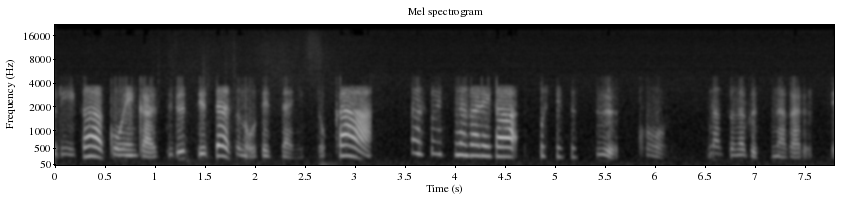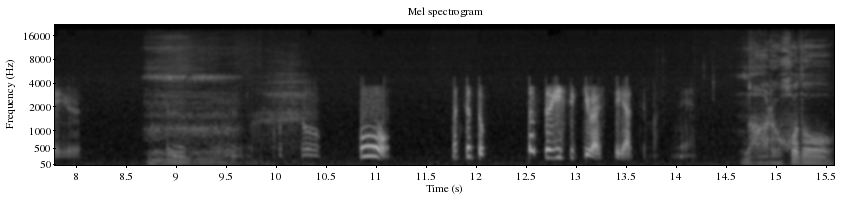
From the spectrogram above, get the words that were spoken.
人が講演会をするって言ったらそのお手伝いに行くとかそういうつながりが少しずなんとなくつながるっていう、ことを、まあ、ちょっとちょっと意識はしてやってますね。なるほど。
